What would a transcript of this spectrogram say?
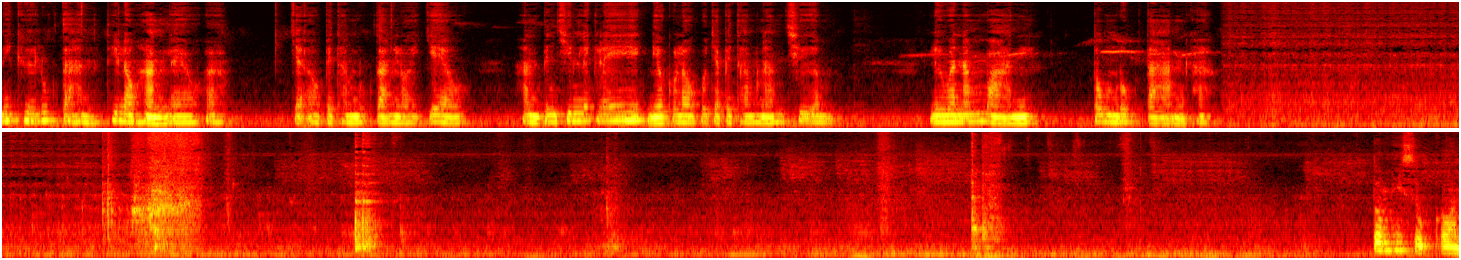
นี่คือลูกตาลที่เราหั่นแล้วค่ะ จะเอาไปทำลูกตาลลอยแก้ว หั่นเป็นชิ้นเล็กๆ เดี๋ยวก็เราก็จะไปทำน้ำเชื่อม หรือว่าน้ำหวานต้มลูกตาลค่ะ ต้มให้สุกก่อน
